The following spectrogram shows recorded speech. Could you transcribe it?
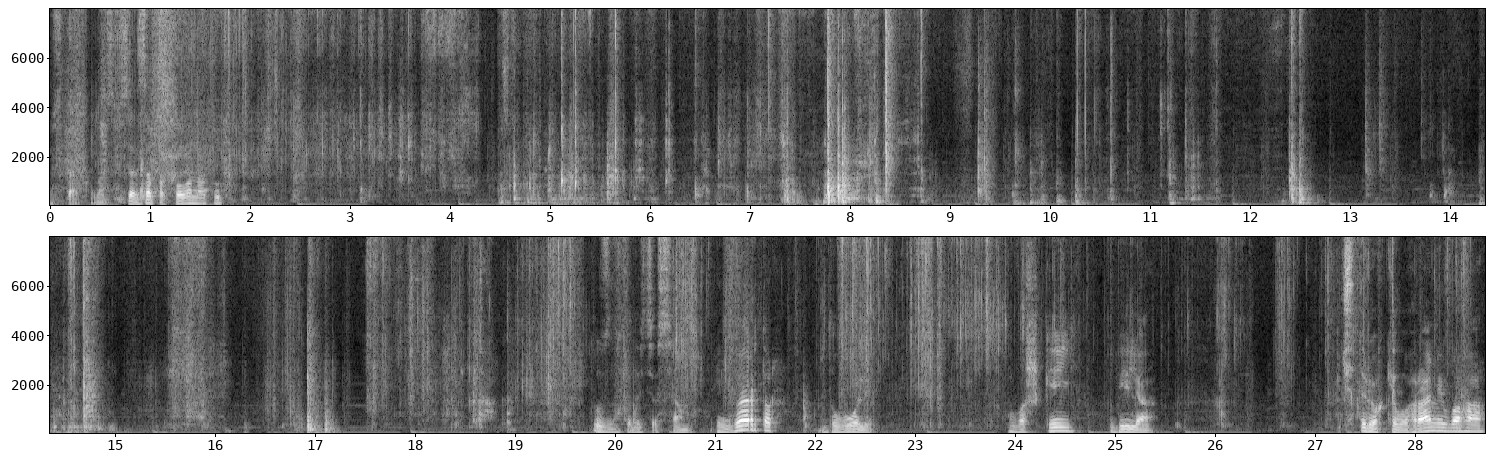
Ось так у нас все запаковано тут. Тут знаходиться сам інвертор, доволі важкий, біля 4 кг вага,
